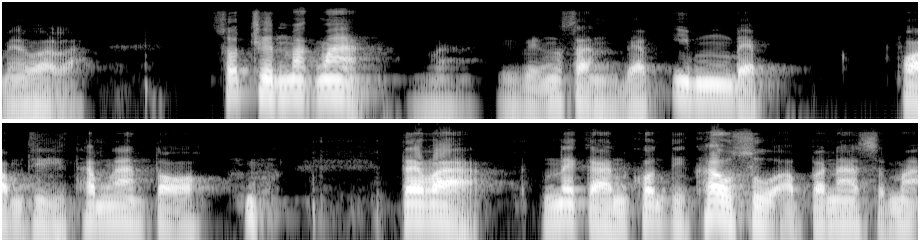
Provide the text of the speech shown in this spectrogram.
แม่ว่าล่ะ สดชื่นมากอ่าสิเป็นจั่งสั่นแบบอิ่มแบบพร้อมที่สิทำงานต่อ แต่ว่าในการคนที่เข้าสู่อัปปนาสมา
